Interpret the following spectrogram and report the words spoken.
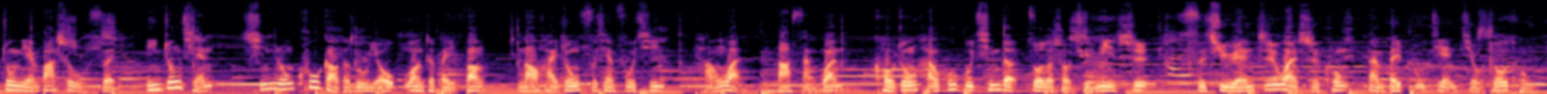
终年八十五岁。临终前，形容枯槁的陆游望着北方，脑海中浮现父亲唐婉大散关，口中含糊不清的做了首绝命诗：“死去元知万事空，但悲不见九州同。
